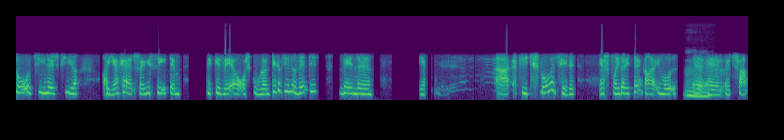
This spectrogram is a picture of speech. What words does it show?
to teenagepiger, og jeg kan altså ikke se dem med gevær over skulderen. Det kan blive nødvendigt, men øh, jeg øh, at blive tvunget til det. Jeg strider i den grad imod mm. af, af tvang.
